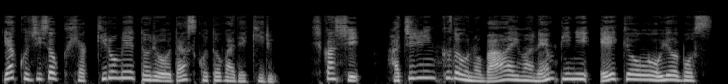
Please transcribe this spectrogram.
約時速 100km を出すことができる。しかし、8輪駆動の場合は燃費に影響を及ぼす。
